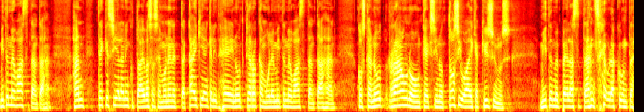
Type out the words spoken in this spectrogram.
Miten me vastataan tähän? Hän tekee siellä niin kuin taivassa semmoinen, että kaikki enkelit, hei, nyt kerrokaa mulle, miten me vastataan tähän. Koska nyt Rauno on keksinyt tosi vaikea kysymys. Miten me pelastetaan seurakunta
